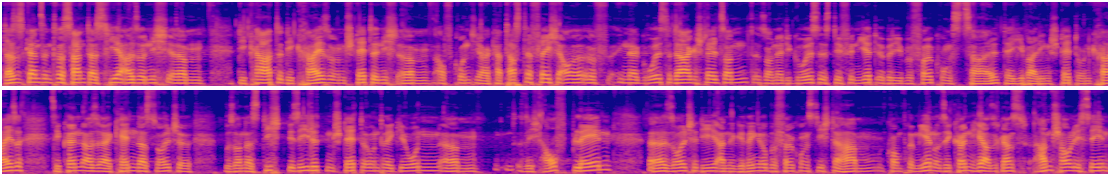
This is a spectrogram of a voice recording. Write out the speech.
das ist ganz interessant interessant, dass hier also nicht ähm, die Karte, die Kreise und Städte nicht ähm, aufgrund ihrer Katasterfläche äh, in der Größe dargestellt sind, sondern die Größe ist definiert über die Bevölkerungszahl der jeweiligen Städte und Kreise. Sie können also erkennen, dass solche besonders dicht besiedelten Städte und Regionen ähm, sich aufblähen, äh, solche, die eine geringere Bevölkerungsdichte haben, komprimieren. Und Sie können hier also ganz anschaulich sehen,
